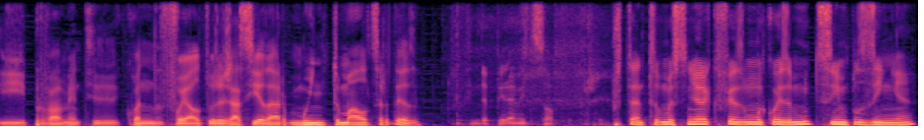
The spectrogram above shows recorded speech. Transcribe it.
e provavelmente quando foi à altura já se ia dar muito mal, de certeza. O fim da pirâmide sofre. Portanto, uma senhora que fez uma coisa muito simplesinha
